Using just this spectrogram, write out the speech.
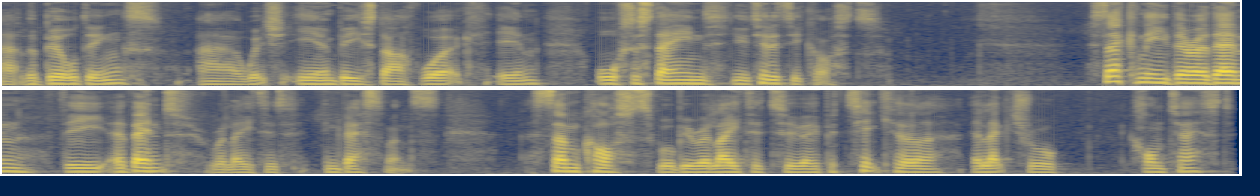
uh, the buildings uh, which EMB staff work in, or sustained utility costs. Secondly, there are then the event-related investments. Some costs will be related to a particular electoral contest,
